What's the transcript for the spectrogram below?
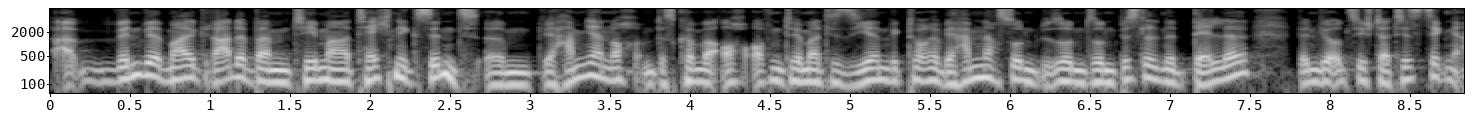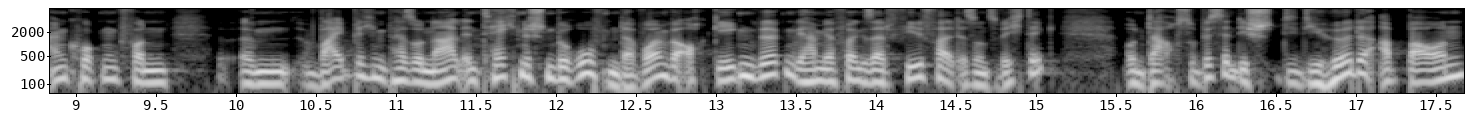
Äh, wenn wir mal gerade beim Thema Technik sind, ähm, wir haben ja noch, und das können wir auch offen thematisieren, Victoria, wir haben noch so, so, so ein bisschen eine Delle, wenn wir uns die Statistiken angucken von ähm, weiblichem Personal in technischen Berufen. Da wollen wir auch gegenwirken. Wir haben ja vorhin gesagt, Vielfalt ist uns wichtig. Und da auch so ein bisschen die, die, die Hürde abbauen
